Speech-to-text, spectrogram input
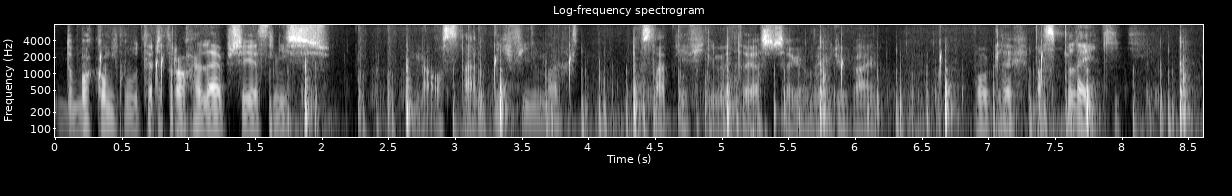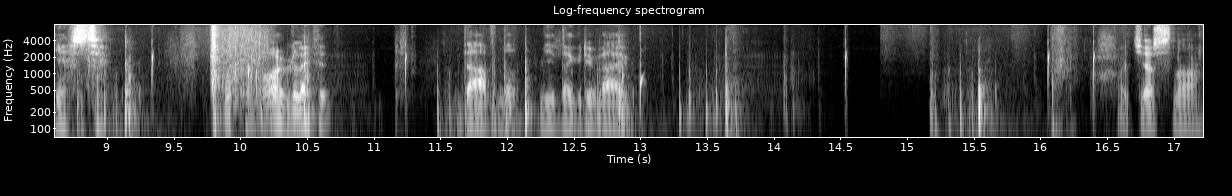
No bo komputer trochę lepszy jest niż na ostatnich filmach. Ostatnie filmy to ja z czego nagrywałem? W ogóle chyba z Playki. Jeszcze. Bo to w ogóle dawno nie nagrywałem. Chociaż no,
